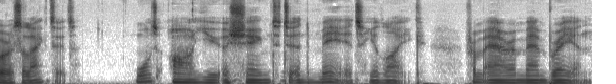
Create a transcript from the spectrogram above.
Quora selected. What are you ashamed to admit you like? From Aaron Membrane.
